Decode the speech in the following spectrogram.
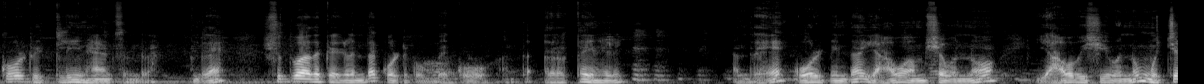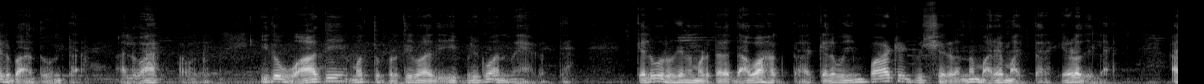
court with clean hands ಅಂದ್ರೆ, ಅಂದರೆ ಶುದ್ಧವಾದ ಕೈಗಳಿಂದ ಕೋರ್ಟಿಗೆ ಹೋಗಬೇಕು ಅಂತ. ಅದರ ಅರ್ಥ ಏನು ಹೇಳಿ? ಅಂದರೆ ಕೋರ್ಟ್ನಿಂದ ಯಾವ ಅಂಶವನ್ನು, ಯಾವ ವಿಷಯವನ್ನು ಮುಚ್ಚಿಡಬಾರ್ದು ಅಂತ. ಅಲ್ವಾ? ಹೌದು. ಇದು ವಾದಿ ಮತ್ತು ಪ್ರತಿವಾದಿ ಇಬ್ಬರಿಗೂ ಅನ್ವಯ ಆಗುತ್ತೆ. ಕೆಲವರು ಏನು ಮಾಡ್ತಾರೆ, ದಾವ ಹಾಕ್ತಾ ಕೆಲವು ಇಂಪಾರ್ಟೆಂಟ್ ವಿಷಯಗಳನ್ನು ಮರೆಮಾಕ್ತಾರೆ ಹೇಳೋದಿಲ್ಲ. ಆ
